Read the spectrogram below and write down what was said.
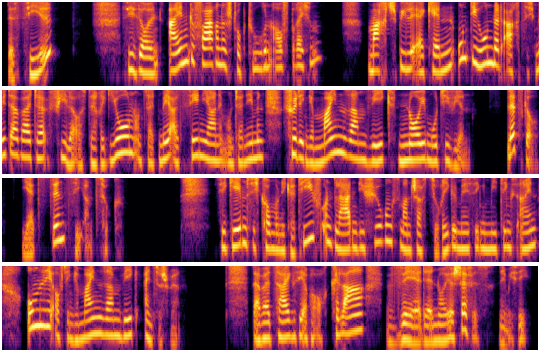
Das Ziel? Sie sollen eingefahrene Strukturen aufbrechen, Machtspiele erkennen und die 180 Mitarbeiter, viele aus der Region und seit mehr als zehn Jahren im Unternehmen, für den gemeinsamen Weg neu motivieren. Let's go! Jetzt sind Sie am Zug. Sie geben sich kommunikativ und laden die Führungsmannschaft zu regelmäßigen Meetings ein, um sie auf den gemeinsamen Weg einzuschwören. Dabei zeigen sie aber auch klar, wer der neue Chef ist, nämlich Sie.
